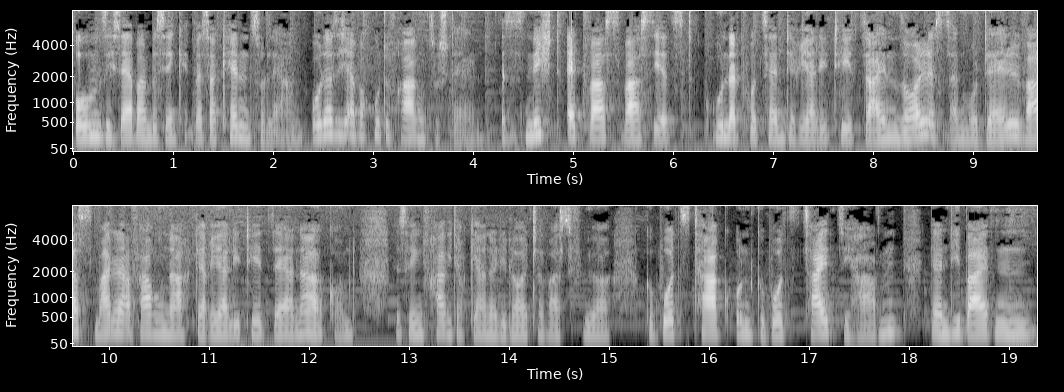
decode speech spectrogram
um sich selber ein bisschen besser kennenzulernen oder sich einfach gute Fragen zu stellen. Es ist nicht etwas, was jetzt 100% die Realität sein soll. Es ist ein Modell, was meiner Erfahrung nach der Realität sehr nahe kommt. Deswegen frage ich auch gerne die Leute, was für Geburtstag und Geburtszeit sie haben. Denn die beiden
